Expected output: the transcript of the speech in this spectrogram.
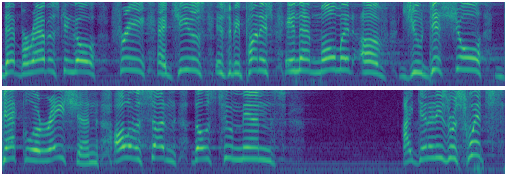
that Barabbas can go free and Jesus is to be punished, in that moment of judicial declaration, all of a sudden those two men's identities were switched.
